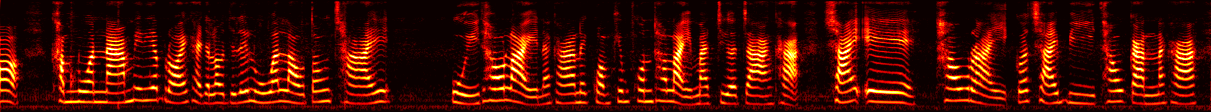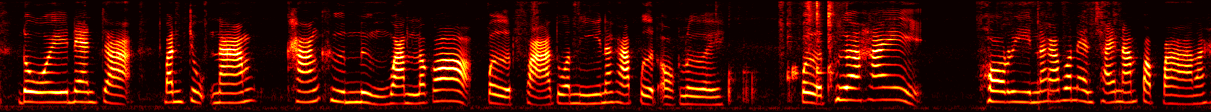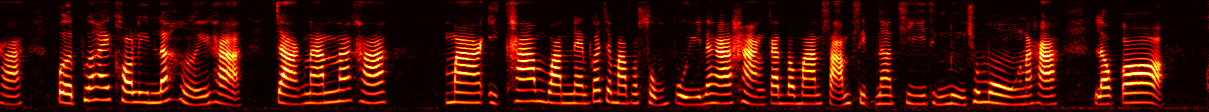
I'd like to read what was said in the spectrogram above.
คำนวณน้ำให้เรียบร้อยค่ะจะเราจะได้รู้ว่าเราต้องใช้ ปุ๋ยเท่าไหร่นะคะ ในความเข้มข้นเท่าไหร่มาเจือจางค่ะ ใช้ A เท่าไหร่ก็ใช้ B เท่ากันนะคะ โดยแนนจะบรรจุน้ำค้างคืน 1 วัน แล้วก็เปิดฝาตัวนี้นะคะ เปิดออกเลย เปิดเพื่อให้คอรีนนะคะ เพราะแนนใช้น้ำประปานะคะ เปิดเพื่อให้คอรีนระเหยค่ะ จากนั้นนะคะ มาอีกข้ามวันแนนก็จะมาผสมปุ๋ยนะคะ ห่างกันประมาณ 30 นาทีถึง 1 ชั่วโมงนะคะ แล้วก็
